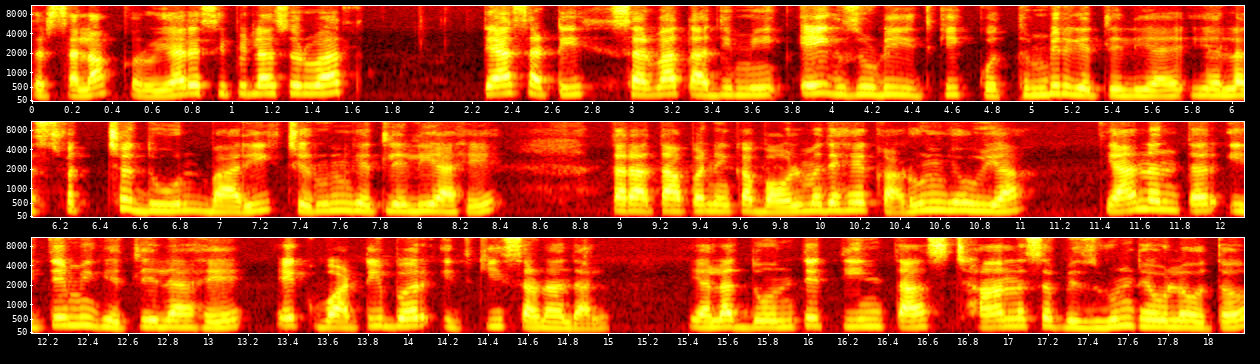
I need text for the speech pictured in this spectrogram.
तर चला करूया रेसिपीला सुरुवात. त्यासाठी सर्वात आधी मी एक जुडी इतकी कोथिंबीर घेतलेली आहे. याला स्वच्छ धुवून बारीक चिरून घेतलेली आहे. तर आता आपण एका बाउलमध्ये हे काढून घेऊया. त्यानंतर इथे मी घेतलेलं आहे एक वाटीभर इतकी चणा दाल याला दोन ते तीन तास छान असं भिजवून ठेवलं होतं.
